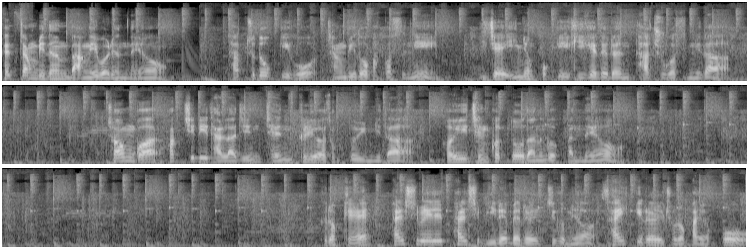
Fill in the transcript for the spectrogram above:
펫 장비는 망해버렸네요. 자투도 끼고 장비도 바꿨으니 이제 인형 뽑기 기계들은 다 죽었습니다. 처음과 확실히 달라진 젠 클리어 속도입니다. 거의 젠컷도 나는 것 같네요. 그렇게 81, 82레벨을 찍으며 사익기를 졸업하였고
